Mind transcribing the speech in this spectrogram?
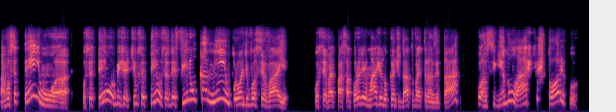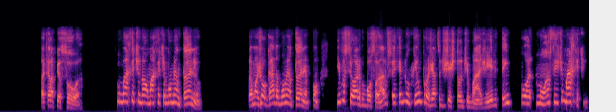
Mas você tem um, uh, você tem um objetivo, você tem, você define um caminho por onde você vai, você vai passar, por onde a imagem do candidato vai transitar, porra, seguindo um lastro histórico daquela pessoa. O marketing não, o marketing é momentâneo. É uma jogada momentânea. Pô, e você olha para o Bolsonaro, você vê que ele não tem um projeto de gestão de imagem, ele tem porra, nuances de marketing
